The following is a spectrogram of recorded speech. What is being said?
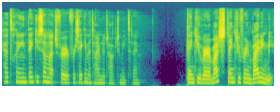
Catherine, thank you so much for, for taking the time to talk to me today. Thank you very much. Thank you for inviting me.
